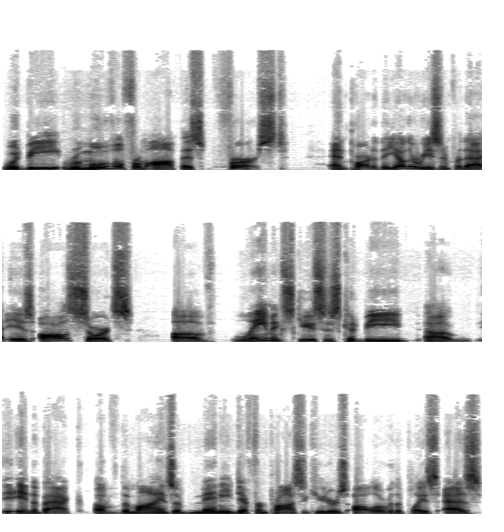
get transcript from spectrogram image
would be removal from office first and part of the other reason for that is all sorts of lame excuses could be uh, in the back of the minds of many different prosecutors all over the place, as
